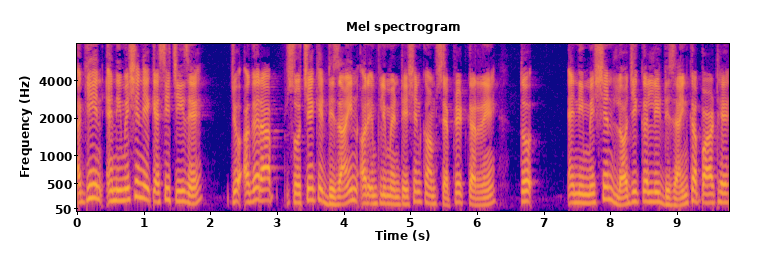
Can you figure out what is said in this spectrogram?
اگین اینیمیشن ایک ایسی چیز ہے جو اگر آپ سوچیں کہ ڈیزائن اور امپلیمنٹیشن کو ہم سیپریٹ کر رہے ہیں، تو اینیمیشن لاجیکلی ڈیزائن کا پارٹ ہے،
